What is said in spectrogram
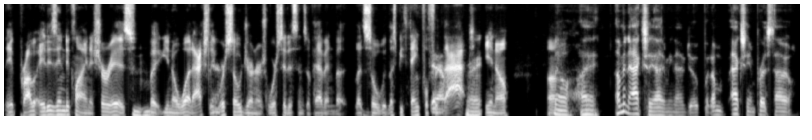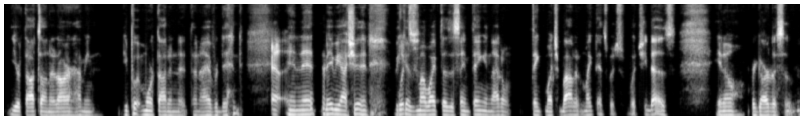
it probably it is in decline. It sure is. Mhm. But you know what? Actually, Yeah. we're sojourners. We're citizens of heaven. But let's so let's be thankful for that. Right. You know. Um, no, I I mean actually I mean I joke, but I'm actually impressed how your thoughts on it are. I mean, you put more thought in it than I ever did, uh, and it, maybe I should because my wife does the same thing, and I don't think much about it. I'm like that's what what she does, you know, regardless of. Mm-hmm.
